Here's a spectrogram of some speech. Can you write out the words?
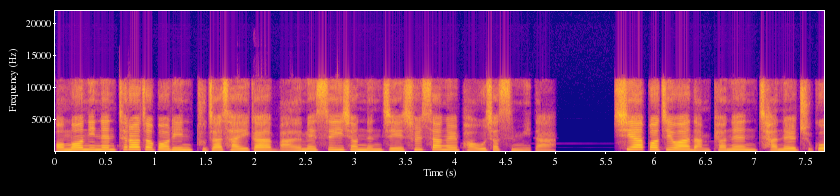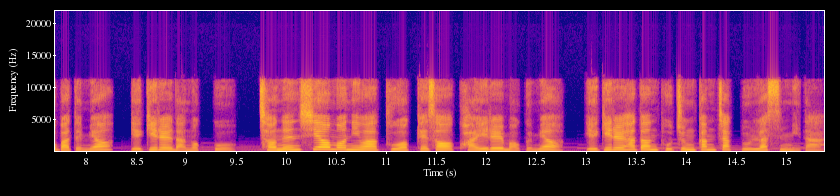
어머니는 틀어져 버린 부자 사이가 마음에 쓰이셨는지 술상을 버우셨습니다. 시아버지와 남편은 잔을 주고받으며 얘기를 나눴고 저는 시어머니와 부엌에서 과일을 먹으며 얘기를 하던 도중 깜짝 놀랐습니다.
